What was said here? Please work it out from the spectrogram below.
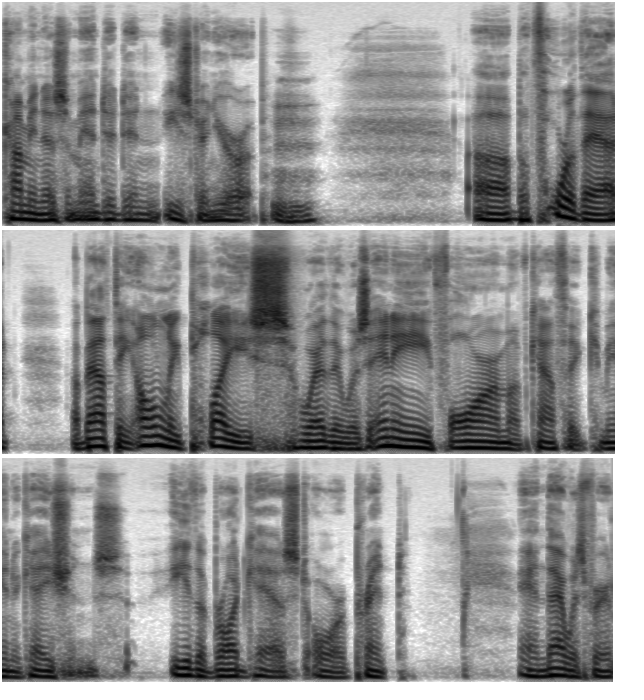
communism ended in Eastern Europe. Mm-hmm. Uh, before that, about the only place where there was any form of Catholic communications, either broadcast or print, and that was very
